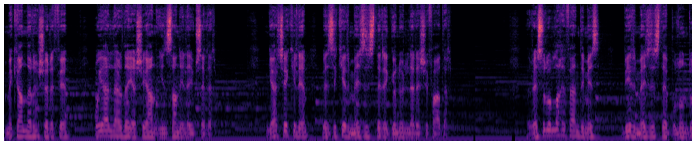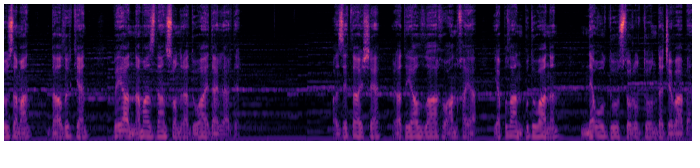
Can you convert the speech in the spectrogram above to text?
Mekanların şerefi o yerlerde yaşayan insan ile yükselir. Gerçek ilim ve zikir meclisleri gönüllere şifadır. Resulullah Efendimiz bir mecliste bulunduğu zaman dağılırken veya namazdan sonra dua ederlerdi. Hz. Ayşe radıyallahu anhaya yapılan bu duanın ne olduğu sorulduğunda cevaben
